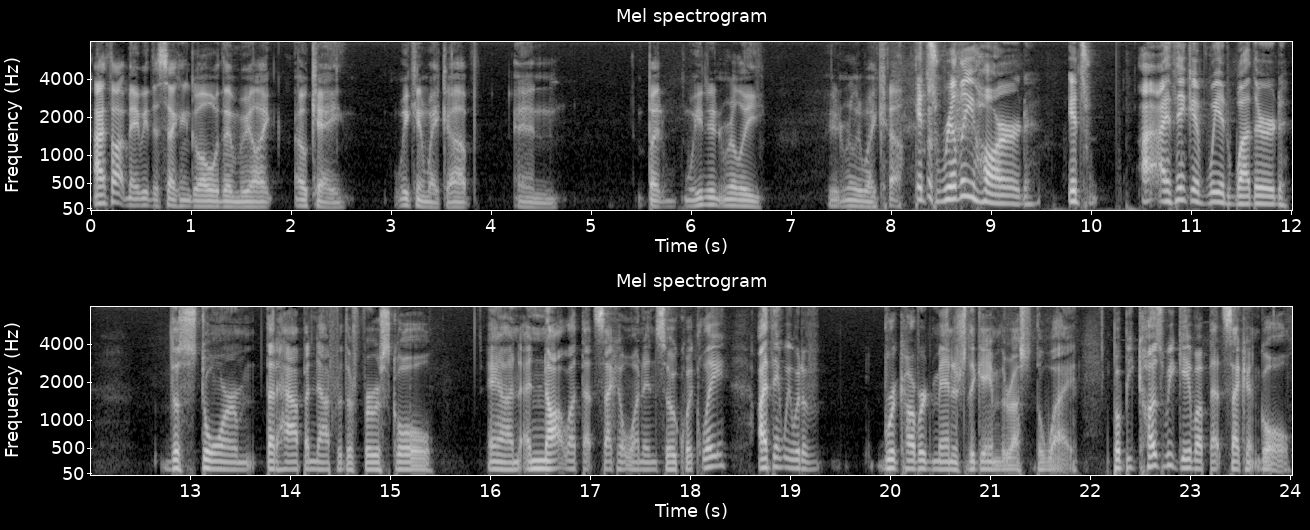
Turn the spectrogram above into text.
I thought maybe the second goal would then be like, okay, we can wake up, and but we didn't really we didn't really wake up. it's really hard. It's I, I think if we had weathered the storm that happened after the first goal and and not let that second one in so quickly, I think we would have recovered, managed the game the rest of the way. But because we gave up that second goal,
